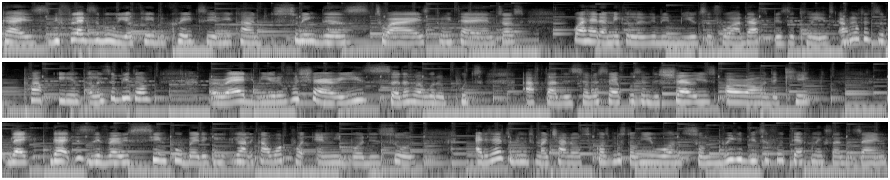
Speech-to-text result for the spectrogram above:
guys be flexible with your cake be creative. You can swing this twice three times. Just go ahead and make it a little bit beautiful and that's basically it. I wanted to pop in a little bit of red beautiful cherries. So that's what i'm going to put after this. So i'm just start putting the cherries all around the cake. Like that this is a very simple birthday cake you can, it can work for anybody. So I decided to bring it to my channel because most of you want some really beautiful techniques and design,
